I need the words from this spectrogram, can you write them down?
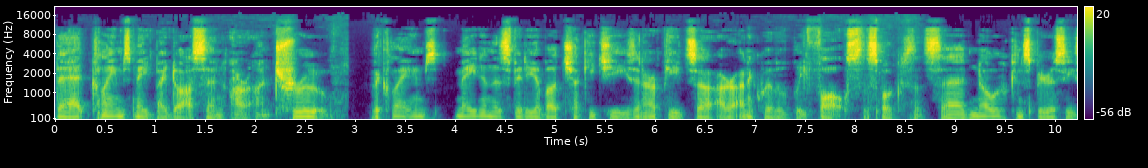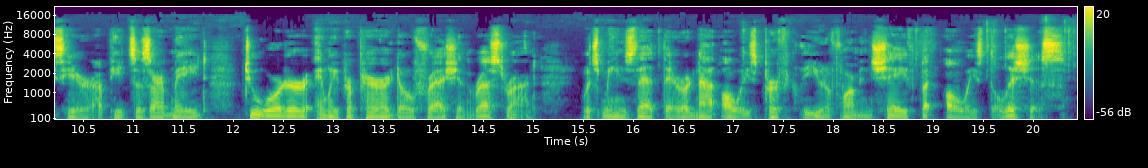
that claims made by Dawson are untrue. The claims made in this video about Chuck E. Cheese and our pizza are unequivocally false. The spokesman said, no conspiracies here. Our pizzas are made to order and we prepare our dough fresh in the restaurant, which means that they're not always perfectly uniform in shape, but always delicious.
